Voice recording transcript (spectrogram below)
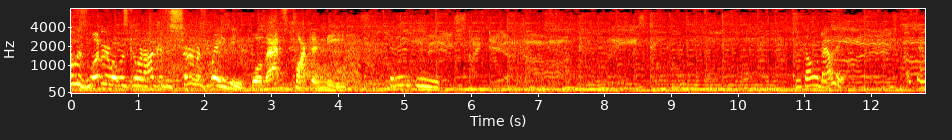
I was wondering what was going on because his shirt was wavy. Well, that's fucking neat. It is neat. He's all about it. Okay.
